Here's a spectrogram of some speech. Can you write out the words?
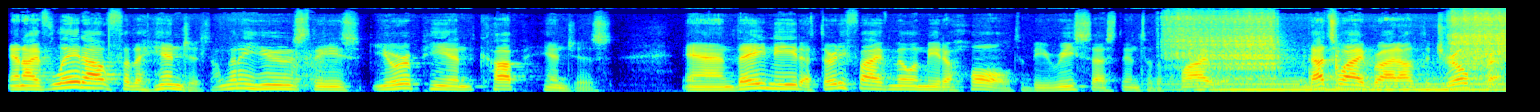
And I've laid out for the hinges. I'm going to use these European cup hinges. And they need a 35 millimeter hole to be recessed into the plywood. That's why I brought out the drill press.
